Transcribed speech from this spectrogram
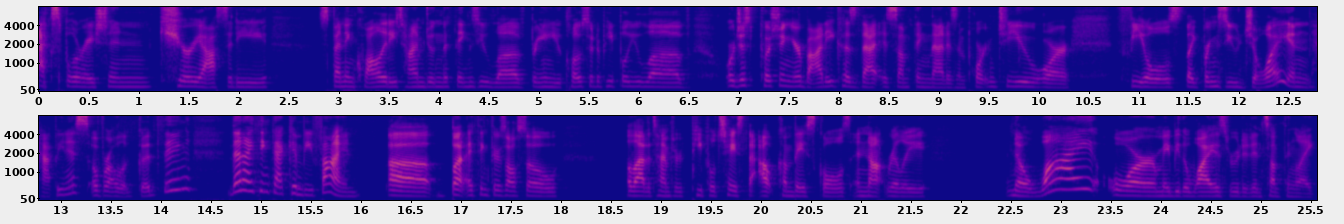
exploration, curiosity, spending quality time doing the things you love, bringing you closer to people you love, or just pushing your body because that is something that is important to you or feels like brings you joy and happiness, overall a good thing, then I think that can be fine. Uh, but I think there's also a lot of times where people chase the outcome based goals and not really know why, or maybe the why is rooted in something like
